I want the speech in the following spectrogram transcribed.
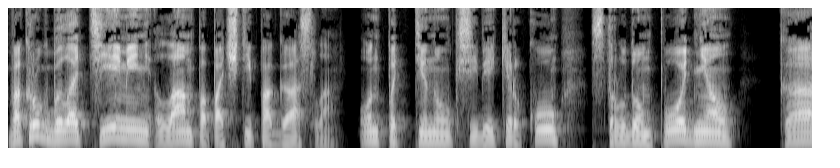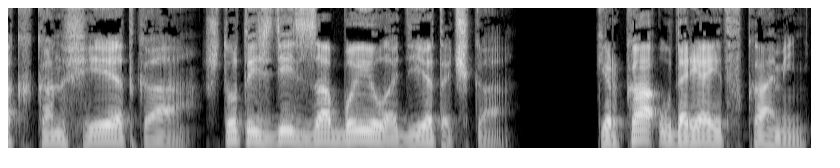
Вокруг была темень, лампа почти погасла. Он подтянул к себе кирку, с трудом поднял. «Как конфетка! Что ты здесь забыла, деточка?» Кирка ударяет в камень.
